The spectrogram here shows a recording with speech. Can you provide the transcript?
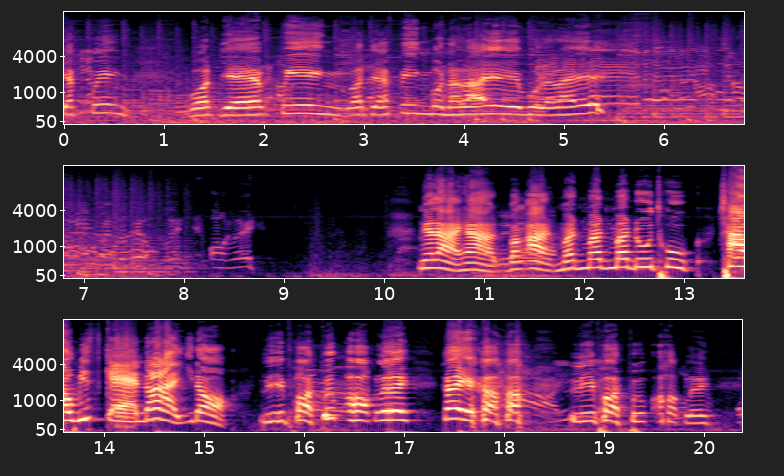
yapping What yapping What yapping บนอะไรบนอะไร ไงล่ะฮะบางอาจมันมันมาดูถูกชาวมิสแกนได้อีดอก report ปุ๊บออกเลย ใช่ report ปุ๊บออกเลยไอ้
